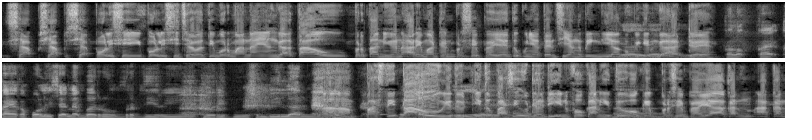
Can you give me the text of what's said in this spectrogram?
siap siap siap polisi polisi Jawa Timur mana yang nggak tahu pertandingan Arema dan Persebaya itu punya tensi yang tinggi aku Iya, pikir iya, nggak iya, ada iya. ya Kalau kayak kayak kepolisiannya baru berdiri 2009. Ah, pasti tahu gitu. Iya, itu iya. pasti udah diinfokan gitu. Oke, Persebaya akan akan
